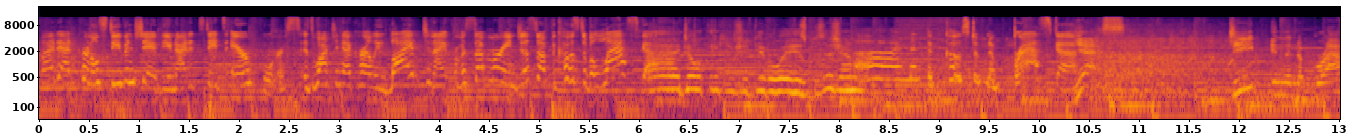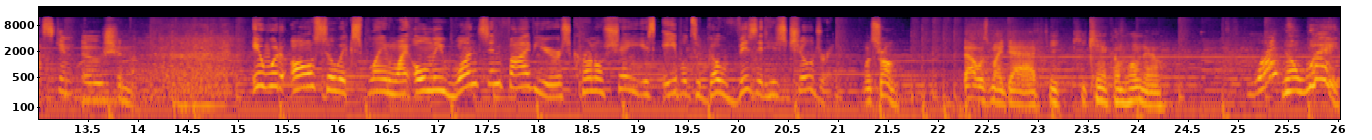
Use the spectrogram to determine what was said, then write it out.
My dad, Colonel Stephen Shay of the United States Air Force, is watching iCarly live tonight from a submarine just off the coast of Alaska. I don't think you should give away his position. Uh, I meant the coast of Nebraska. Yes! Deep in the Nebraskan Ocean. It would also explain why only once in five years Colonel Shay is able to go visit his children. What's wrong? That was my dad. He, he can't come home now. What? No way!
